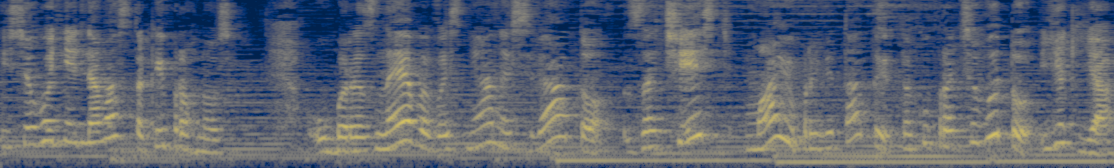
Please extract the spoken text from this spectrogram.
І сьогодні для вас такий прогноз. У березневе весняне свято за честь маю привітати таку працьовиту, як я,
